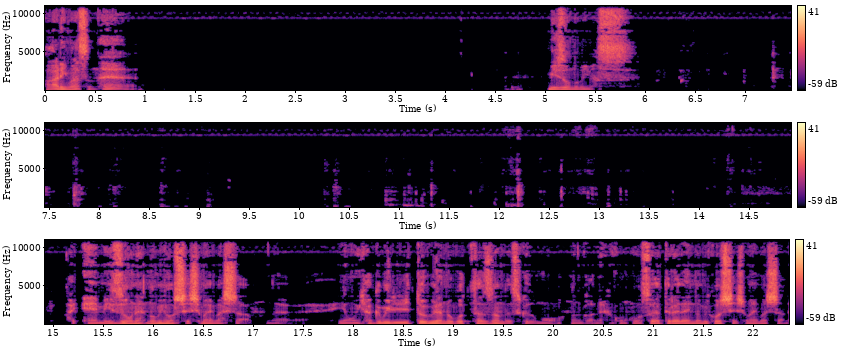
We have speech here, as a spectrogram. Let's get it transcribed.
ありますね。水を飲みます。はい、えー、水をね、飲み干してしまいました。えー、400ml ぐらい残ってたはずなんですけども、なんかね、この放送やってる間に飲み干してしまいましたね。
